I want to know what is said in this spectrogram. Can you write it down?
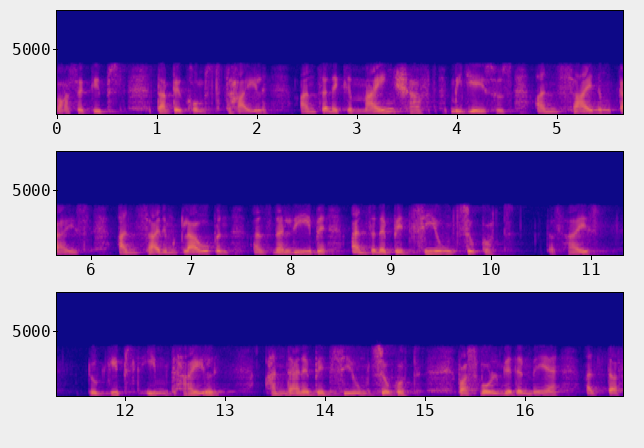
Wasser gibst, dann bekommst du Teil an seiner Gemeinschaft mit Jesus, an seinem Geist, an seinem Glauben, an seiner Liebe, an seiner Beziehung zu Gott. Das heißt, du gibst ihm Teil an deiner Beziehung zu Gott. Was wollen wir denn mehr, als dass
